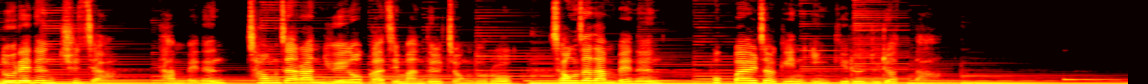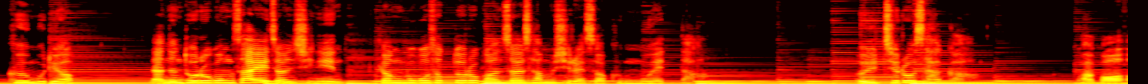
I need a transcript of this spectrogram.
노래는 추자, 담배는 청자란 유행어까지 만들 정도로 청자 담배는 폭발적인 인기를 누렸다. 그 무렵 나는 도로공사의 전신인 경부고속도로 건설 사무실에서 근무했다. 을지로 사가, 과거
